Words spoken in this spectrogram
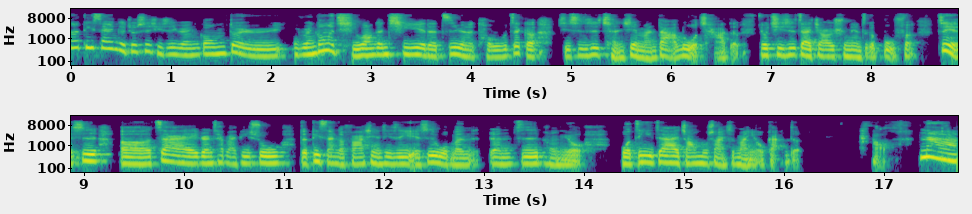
那第三个就是，其实员工对于员工的期望跟企业的资源的投入，这个其实是呈现蛮大落差的，尤其是在教育训练这个部分。这也是呃，在人才白皮书的第三个发现，其实也是我们人资朋友我自己在招募上也是蛮有感的。好，那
